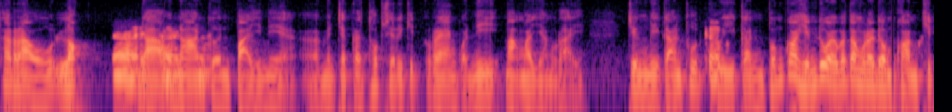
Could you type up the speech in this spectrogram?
ถ้าเราล็อกใช่ ดาวน์ใช่นานเกินไปเนี่ยเอ่อมันจะกระทบเศรษฐกิจแรงกว่านี้มากมายอย่างไร จึงมีการพูดครับคุยกัน ผมก็เห็นด้วยว่าต้องระดมความคิด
